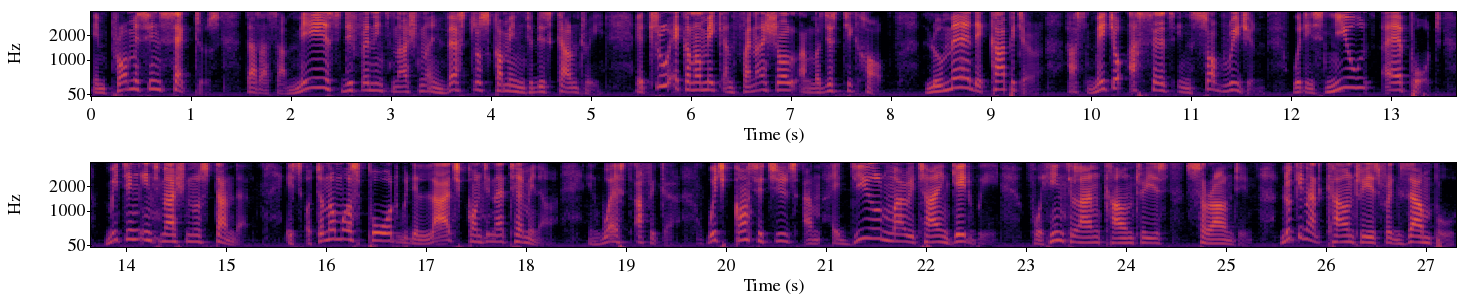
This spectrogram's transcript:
in promising sectors that has amazed different international investors coming into this country. A true economic and financial and logistic hub, Lomé, the capital, has major assets in sub-region with its new airport meeting international standard, its autonomous port with a large container terminal in West Africa, which constitutes an ideal maritime gateway for hinterland countries surrounding. Looking at countries, for example,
